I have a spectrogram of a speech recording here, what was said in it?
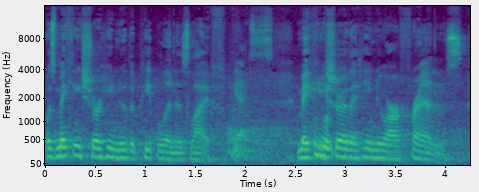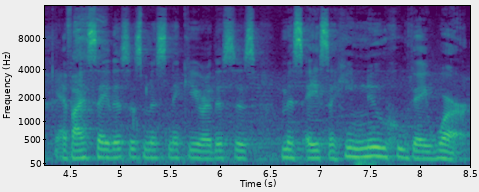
was making sure he knew the people in his life. yes. Making mm-hmm. sure that he knew our friends. Yes. If I say this is Miss Nikki or this is Miss Asa, he knew who they were.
